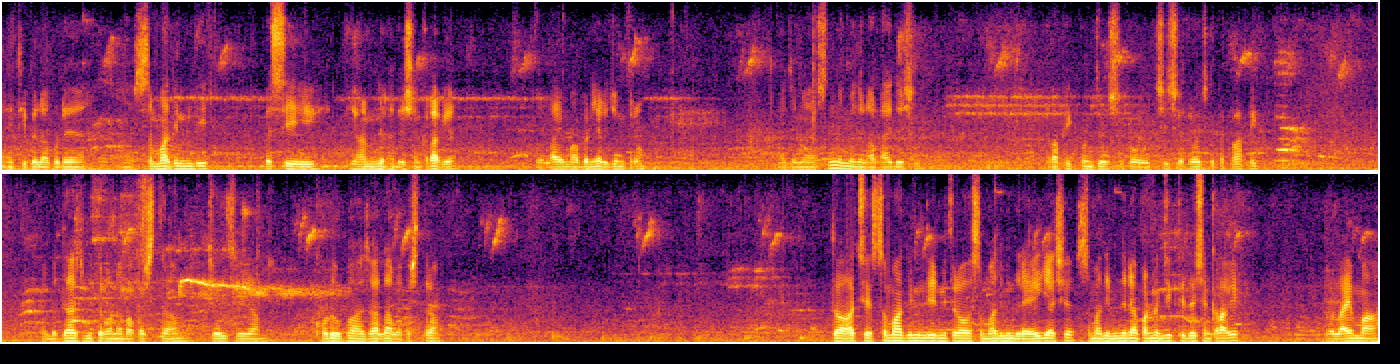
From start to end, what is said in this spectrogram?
અહીંથી પહેલાં આપણે સમાધિ મંદિર, પછી ધ્યાન મંદિરના દર્શન કરાવ્યા તો લાઈવમાં બન્યા રહેજો મિત્રો. આજના સુંદર મંદિરના લાવી દઈશું ટ્રાફિક પણ જોઈ શકો ઓછી છે, રોજ કરતાં ટ્રાફિક બધા જ મિત્રોને બાપસ્તરામ જય શ્રીરામ ખોડોભા ઝાલા બાપસ્તરામ તો આ છે સમાધિ મંદિર મિત્રો, સમાધિ મંદિર આવી ગયા છે. સમાધિ મંદિરને પણ નજીકથી દર્શન કરાવીએ. તો લાઈવમાં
